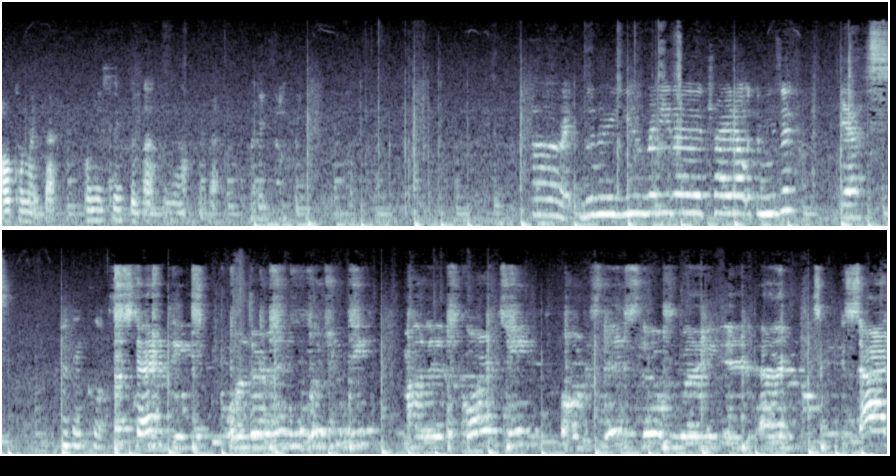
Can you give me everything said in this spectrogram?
I'll come right back. Let me sync them up and then I'll come back. Okay. Alright, Luna, are you ready to try it out with the music? Yes. Okay, cool. Steady, wondering would you be my little quarantine? Or is this the way it ends? Cause I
